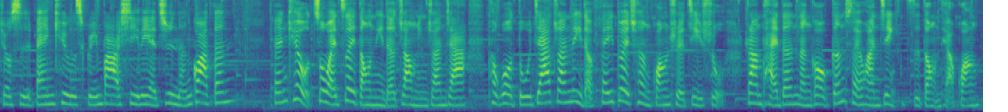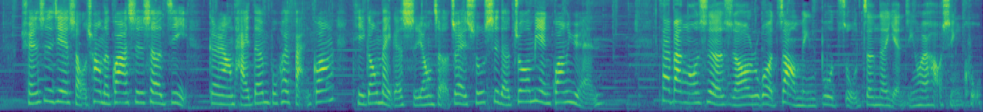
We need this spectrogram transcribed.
就是 BenQ Screen Bar 系列智能挂灯。BenQ 作为最懂你的照明专家，透过独家专利的非对称光学技术，让台灯能够跟随环境自动调光。全世界首创的挂式设计，更让台灯不会反光，提供每个使用者最舒适的桌面光源。在办公室的时候，如果照明不足，真的眼睛会好辛苦。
